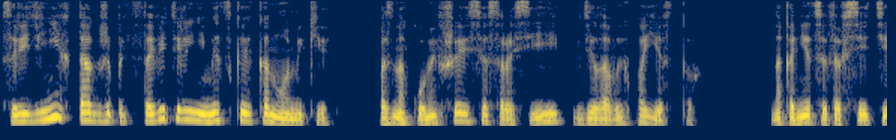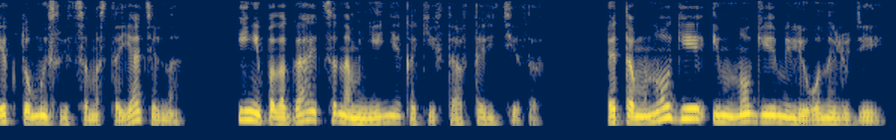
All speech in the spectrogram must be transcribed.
Среди них также представители немецкой экономики, познакомившиеся с Россией в деловых поездках. Наконец, это все те, кто мыслит самостоятельно и не полагается на мнение каких-то авторитетов. Это многие и многие миллионы людей.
